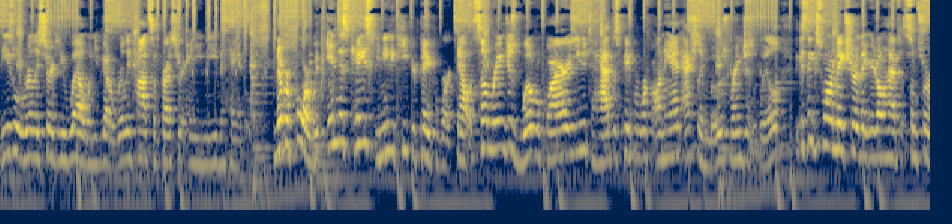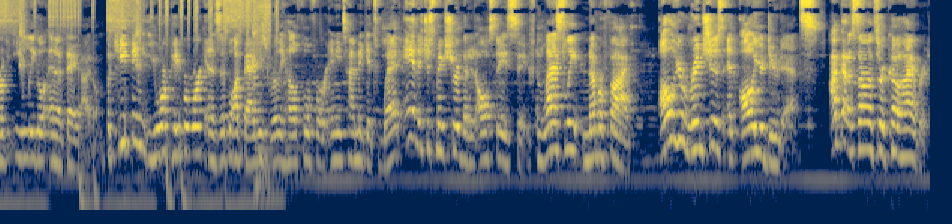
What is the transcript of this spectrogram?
these will really serve you well when you've got a really hot suppressor and you need to handle it. Number four, within this case, you need to keep your paperwork. Now, some ranges will require you to have this paperwork on hand. Actually, most ranges will, because they just wanna make sure that you don't have some sort of illegal NFA item. But keeping your paperwork in a Ziploc bag is really helpful for any time it gets wet, and it just makes sure that it all stays safe. And lastly, number five, all your wrenches and all your doodads. I've got a SilencerCo Hybrid.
